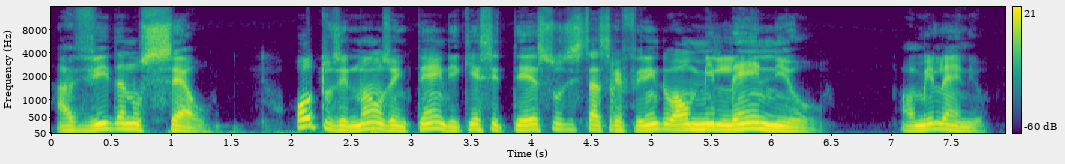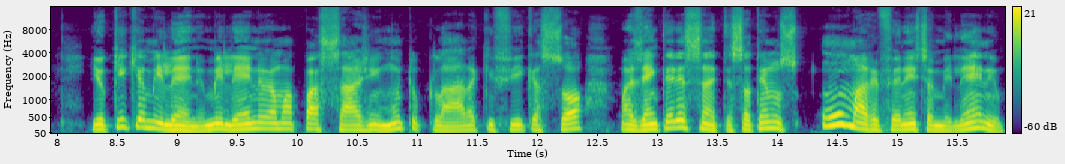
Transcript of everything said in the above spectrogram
à vida no céu. Outros irmãos entendem que esse texto está se referindo ao milênio. Ao milênio. E o que é o milênio? O milênio é uma passagem muito clara que fica só, mas é interessante, só temos uma referência ao milênio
